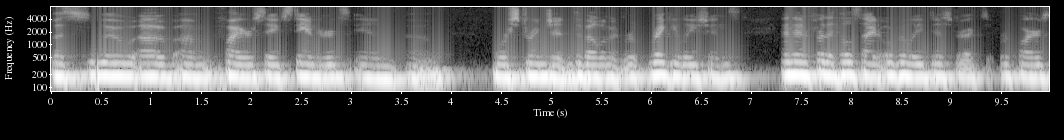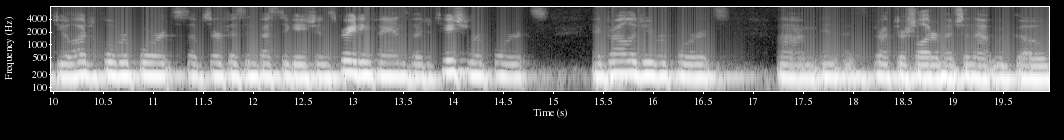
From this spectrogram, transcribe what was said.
a slew of um, fire safe standards and um, more stringent development re- regulations. And then for the Hillside Overlay District requires geological reports, subsurface investigations, grading plans, vegetation reports, hydrology reports. Um, and as Director Schlatter mentioned, that would go,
